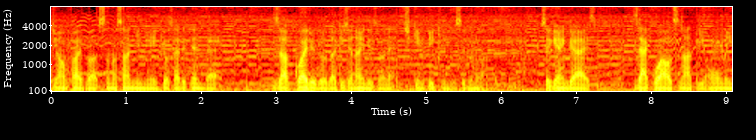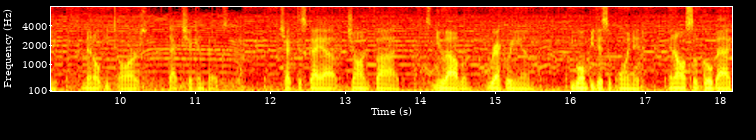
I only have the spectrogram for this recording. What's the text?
ジョン・ファイブはその3人に影響されてんでザック・ワイルドだけじゃないんですよねチキンピッキングするのは So again guys Zakk Wylde's not the only metal guitars that chicken picks check this guy out John 5 his new album Requiem you won't be disappointed. And also go back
